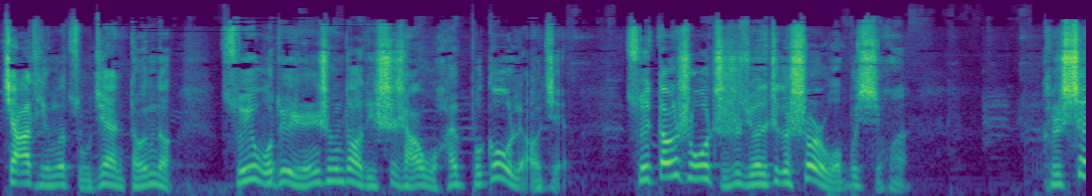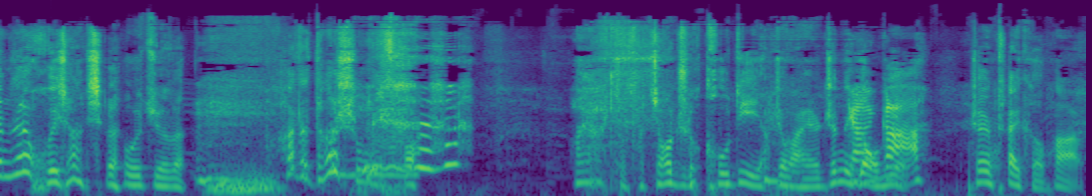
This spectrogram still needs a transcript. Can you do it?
家庭的组建等等，所以我对人生到底是啥我还不够了解。所以当时我只是觉得这个事儿我不喜欢，可是现在回想起来，我觉得，妈的，当时我操，哎呀，这他脚趾头抠地呀、这玩意儿真的要命，真是太可怕了。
